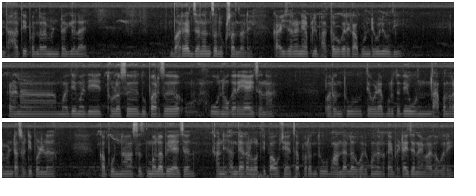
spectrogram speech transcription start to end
दहा ते पंधरा मिनटं गेला आहे बऱ्याच जणांचं नुकसान झालं आहे काही जणांनी आपली भातं वगैरे कापून ठेवली होती. कारण मध्ये मध्ये थोडंसं दुपारचं ऊन वगैरे यायचं ना. परंतु तेवढ्यापुरतं ते ऊन दहा पंधरा मिनटासाठी पडलं. का पुन्हा असंच मला बी यायचं आणि संध्याकाळवरती पाऊस यायचा. परंतु बांधायला वगैरे कोणाला काही भेटायचं नाही भात वगैरे.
